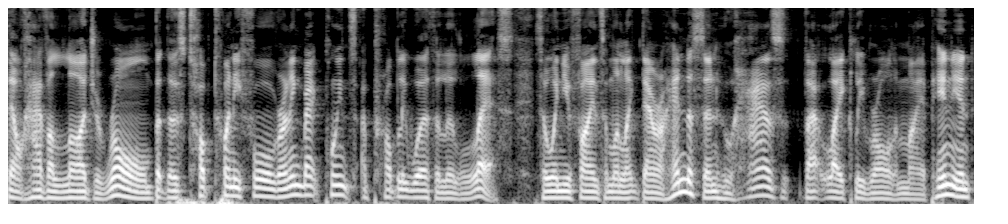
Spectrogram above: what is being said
they'll have a larger role, but those top 24 running back points are probably worth a little less. So when you find someone like Darrell Henderson, who has that likely role, in my opinion,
